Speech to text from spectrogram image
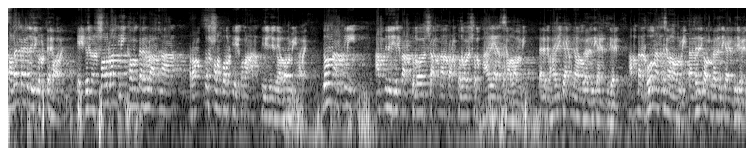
সদাকা যদি করতে হয়, এর জন্য সর্বাধিক ক্ষমতা হলো আপনার রক্ত সম্পর্কে কোন আত্মীয় যদি অভাবী হয়। ধরুন আপনি আপনি নিজে প্রাপ্তবয়স্ক, আপনার প্রাপ্তবয়স্ক ভাই আছেন অভাবী তাহলে ভাইকে আপনি অগ্রাধিকার দিবেন। আপনার বোন আছেন অভাবী তাদেরকে অগ্রাধিকার দিবেন।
